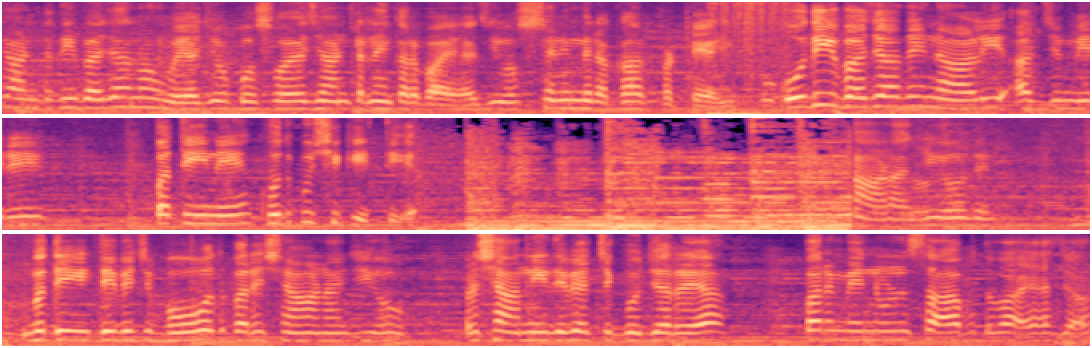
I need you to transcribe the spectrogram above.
ਏਜੰਟ ਦੀ ਵਜ੍ਹਾ ਨਾਲ ਹੋਇਆ, ਜੋ ਕੁਛ ਹੋਇਆ ਏਜੰਟ ਨੇ ਕਰਵਾਇਆ ਜੀ, ਉਸੇ ਨੇ ਮੇਰਾ ਘਰ ਪੱਟਿਆ ਜੀ। ਉਹਦੀ ਵਜ੍ਹਾ ਦੇ ਨਾਲ ਹੀ ਅੱਜ ਮੇਰੇ ਪਤੀ ਨੇ ਖੁਦਕੁਸ਼ੀ ਕੀਤੀ ਹੈ ਆਣਾ ਜੀ ਉਹਦੇ। ਵਿਦੇਸ਼ ਦੇ ਵਿੱਚ ਬਹੁਤ ਪਰੇਸ਼ਾਨ ਆ ਜੀ ਉਹ। ਪਰੇਸ਼ਾਨੀ ਦੇ ਵਿੱਚ ਗੁਜ਼ਰ ਰਿਹਾ, ਪਰ ਮੈਨੂੰ ਇਨਸਾਫ ਦਿਵਾਇਆ ਜਾ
